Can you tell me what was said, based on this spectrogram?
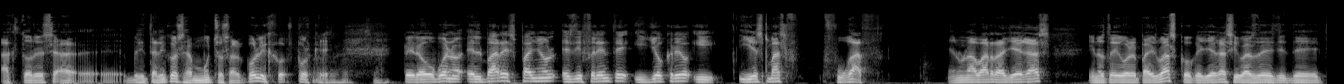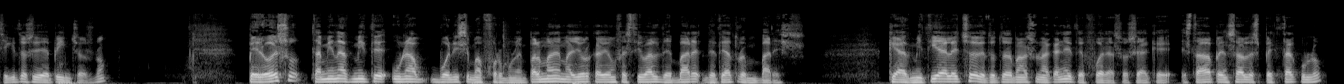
actores eh, británicos sean muchos alcohólicos, porque... Pero bueno, el bar español es diferente y yo creo, y, y es más fugaz. En una barra llegas, y no te digo en el País Vasco, que llegas y vas de, de chiquitos y de pinchos, ¿no? Pero eso también admite una buenísima fórmula. En Palma de Mallorca había un festival de, bar, de teatro en bares que admitía el hecho de que tú te tomaras una caña y te fueras. O sea que estaba pensado el espectáculo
